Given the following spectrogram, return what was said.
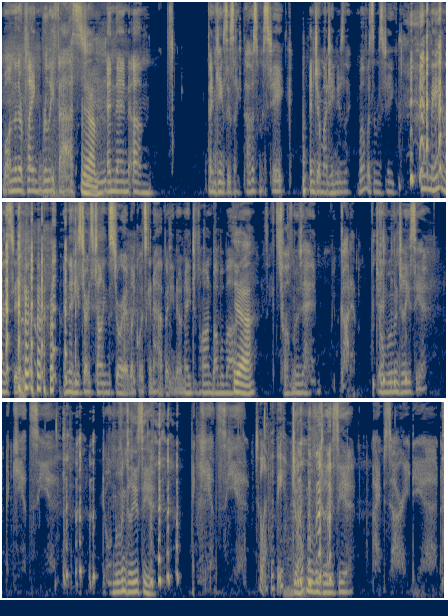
Well, and then they're playing really fast. Yeah. And then um, Ben Kingsley's like, that was a mistake. And Joe Mantegna's like, what was a mistake? Who made a mistake? and then he starts telling the story of like what's going to happen, you know, knight to pawn, blah, blah, blah. Yeah. It's 12 moves ahead. You got him. Don't move until you see it. I can't see it. Don't move until you see it. I can't see it. Telepathy. Don't move until you see it. I'm sorry, Dad.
